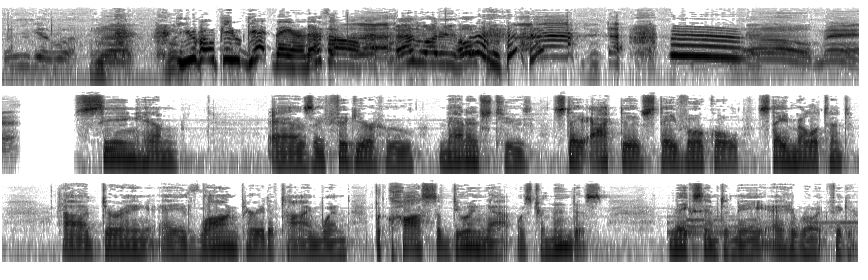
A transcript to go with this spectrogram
When you get what? You hope you get there, that's all. That's what he hopes. Oh man. seeing him as a figure who managed to stay active, stay vocal, stay militant uh, during a long period of time when the cost of doing that was tremendous makes him to me a heroic figure.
